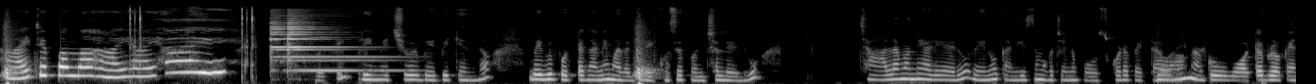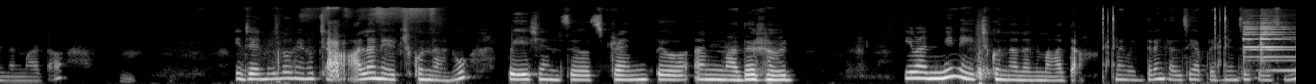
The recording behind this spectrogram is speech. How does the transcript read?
హాయ్ చెప్పమ్మా హాయ్ హాయ్ హాయ్. కాబట్టి ప్రీమెచ్యూర్ బేబీ కింద బేబీ పుట్టగానే మా దగ్గర ఎక్కువసేపు ఉంచలేదు. చాలా మంది అడిగారు నేను కనీసం ఒక చిన్న పోస్ట్ కూడా పెట్టావా? నాకు వాటర్ బ్రోక్ అయిందనమాట ఈ జర్నీలో నేను చాలా నేర్చుకున్నాను. పేషెన్స్ స్ట్రెంగ్త్ అండ్ మదర్హుడ్ ఇవన్నీ నేర్చుకున్నాను అనమాట మేమిద్దరం కలిసి ఆ ప్రెగ్నెన్సీ ఫేస్ని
